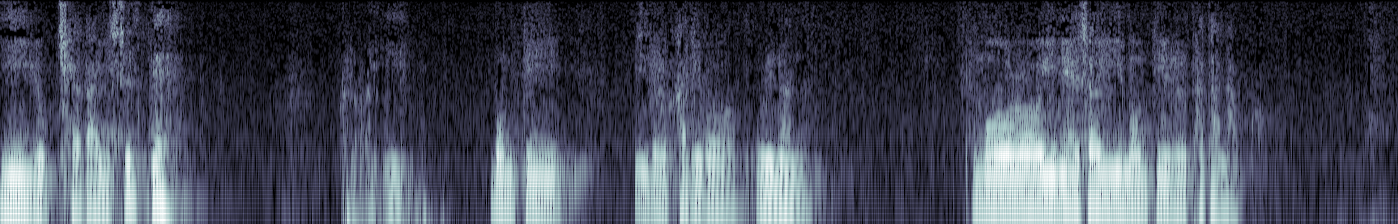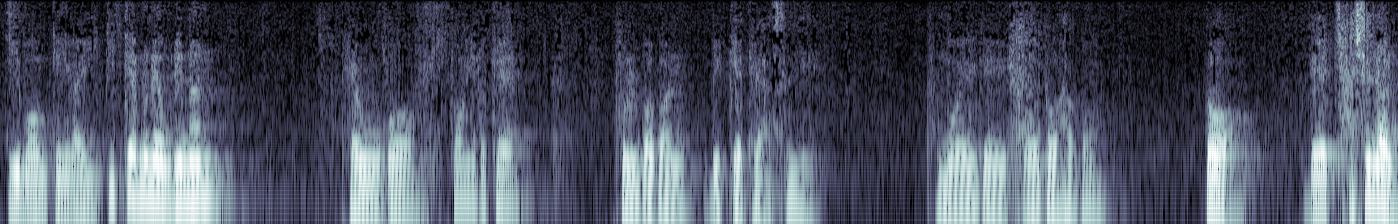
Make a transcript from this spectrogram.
이 육체가 있을 때, 그리고 이 몸뚱이를 가지고 우리는 부모로 인해서 이 몸뚱이를 받아놨고, 이 몸뚱이가 있기 때문에 우리는 배우고 또 이렇게 불법을 믿게 되었으니, 부모에게 효도하고 또 내 자신을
